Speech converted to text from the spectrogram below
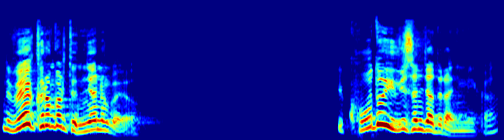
근데 왜 그런 걸 듣냐는 거예요. 고도의 위선자들 아닙니까?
